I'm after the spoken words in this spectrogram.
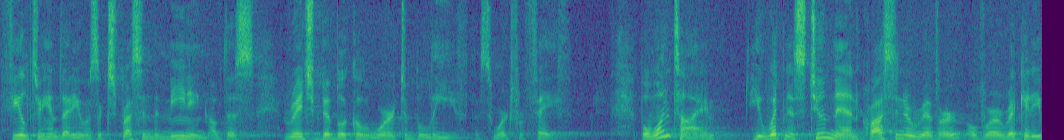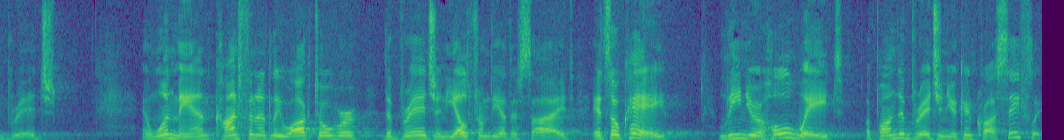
feel to him that he was expressing the meaning of this rich biblical word to believe, this word for faith. But one time, he witnessed two men crossing a river over a rickety bridge and one man confidently walked over the bridge and yelled from the other side, It's okay, lean your whole weight upon the bridge and you can cross safely.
